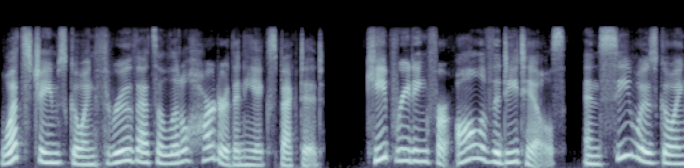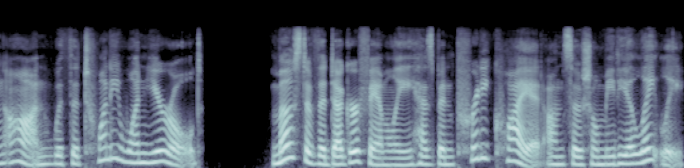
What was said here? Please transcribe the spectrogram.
What's James going through that's a little harder than he expected? Keep reading for all of the details and see what is going on with the 21 year old. Most of the Duggar family has been pretty quiet on social media lately,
